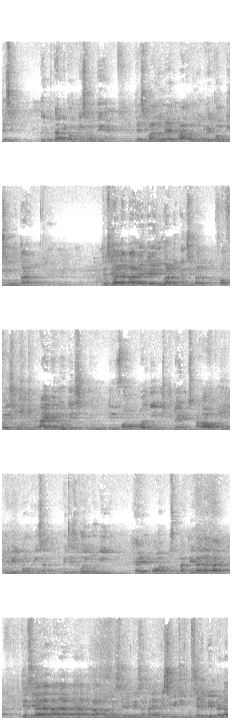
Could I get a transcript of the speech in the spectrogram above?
जैसे कई प्रकार के कंपटीशन होते हैं। जैसे मान लो मैं बात करूँ तो डिबेट कंपटीशन होता है। जैसे आ जाता है कि you are the principal of your school write a notice to inform all the students about the debate competition which is going to be held on उसके बाद डेट आ जाता है। जैसे आ जाता है आपका यहाँ पर बात करूँ सेलिब्रेशन का या किसी भी चीज़ सेलिब्रेट करना।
